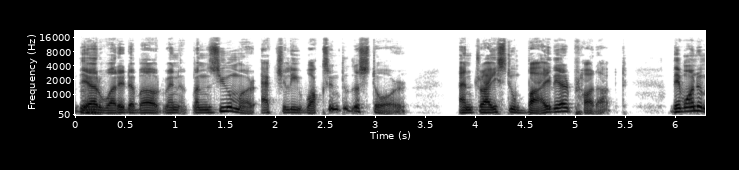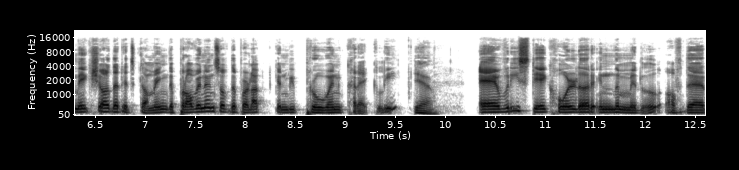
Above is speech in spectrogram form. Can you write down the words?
They Hmm. are worried about when a consumer actually walks into the store and tries to buy their product, they want to make sure that it's coming, the provenance of the product can be proven correctly. Yeah. every stakeholder in the middle of their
